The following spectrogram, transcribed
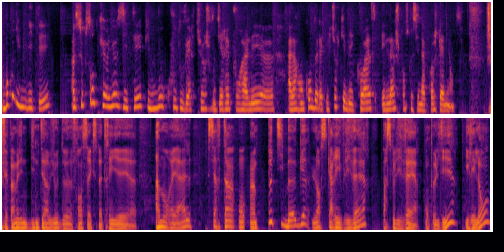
beaucoup d'humilité, un soupçon de curiosité, puis beaucoup d'ouverture, je vous dirais, pour aller à la rencontre de la culture québécoise. Et là, je pense que c'est une approche gagnante. J'ai fait pas mal d'interviews de Français expatriés à Montréal. Certains ont un petit bug lorsqu'arrive l'hiver, parce que l'hiver, on peut le dire, il est long,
